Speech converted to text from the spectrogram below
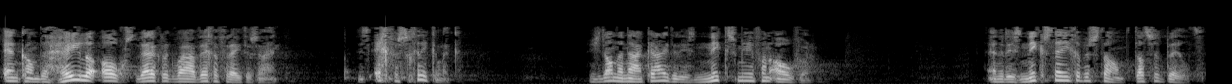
en kan de hele oogst werkelijk waar weggevreten zijn. Het is echt verschrikkelijk. Als je dan daarna kijkt, er is niks meer van over. En er is niks tegen bestand. Dat is het beeld.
